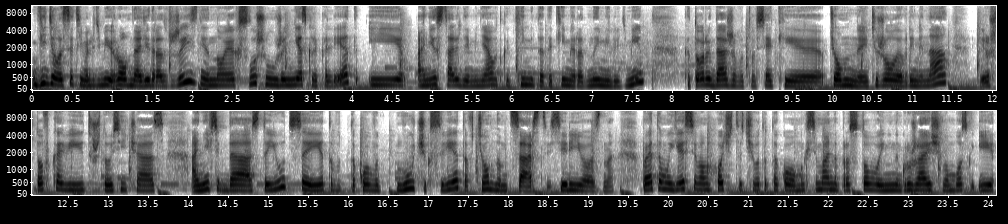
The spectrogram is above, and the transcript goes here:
виделась с этими людьми ровно один раз в жизни, но я их слушаю уже несколько лет, и они стали для меня вот какими-то такими родными людьми, которые даже вот во всякие темные, тяжелые времена, что в ковид, что сейчас, они всегда остаются, и это вот такой вот лучик света в темном царстве, серьезно. Поэтому, если вам хочется чего-то такого максимально простого и не нагружающего мозг, и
